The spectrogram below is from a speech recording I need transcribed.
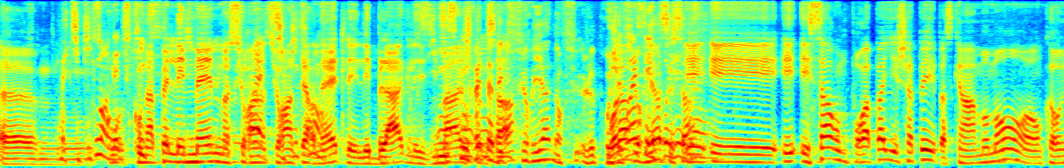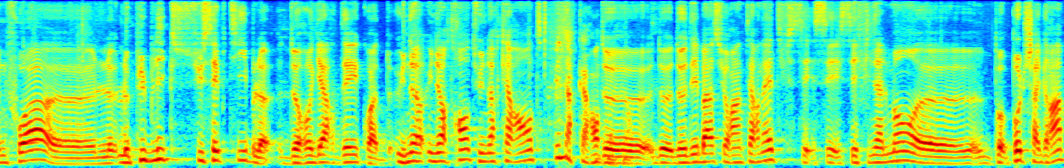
Euh, Mais typiquement ce qu'on- appelle les mèmes sur, un- sur. Internet, les, les blagues, les images qu'on fait comme avec. Furia, dans le projet Voilà. Ouais, c'est Furia, ça Et, et- et- et ça, on ne pourra pas y échapper, parce qu'à un moment, encore une fois, euh, le, le public susceptible de regarder quoi, 1h, 1h30, 1h40 1h40 de, de, de débat sur Internet, c'est- finalement euh, peau de chagrin.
